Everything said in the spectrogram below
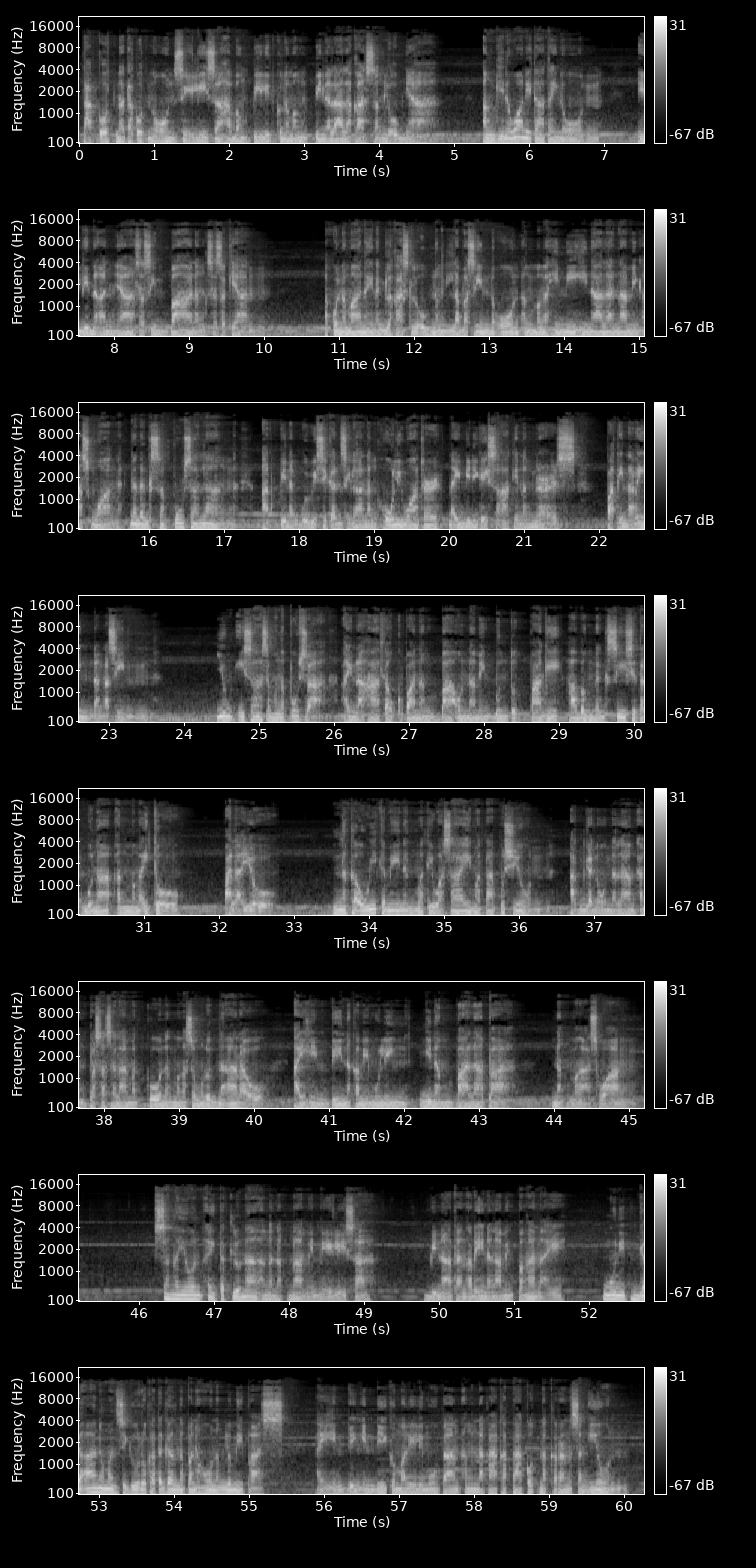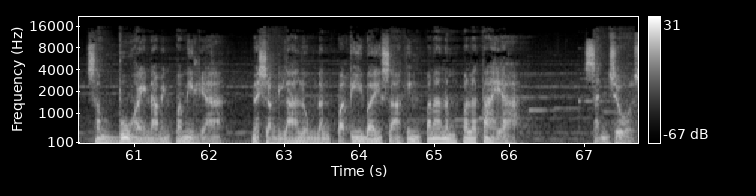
Takot na takot noon si Elisa habang pilit ko namang pinalalakas ang loob niya. Ang ginawa ni tatay noon, idinaan niya sa simbahan ng sasakyan. Ako naman ay naglakas loob ng labasin noon ang mga hinihinala naming aswang na nagsapusa lang at pinagwiwisikan sila ng holy water na ibinigay sa akin ng nurse, pati na rin ng asin. Yung isa sa mga pusa ay nahataw ko pa ng baon naming buntot pagi habang nagsisitakbo na ang mga ito palayo. Nakauwi kami ng matiwasay matapos yun at ganoon na lang ang pasasalamat ko ng mga sumunod na araw ay hindi na kami muling ginambala pa ng mga aswang. Sa ngayon ay tatlo na ang anak namin ni Elisa. Binata na rin ang aming panganay Ngunit gaano man siguro katagal na panahon ang lumipas, ay hinding-hindi ko malilimutan ang nakakatakot na karanasang iyon sa buhay naming pamilya na siyang lalong nagpatibay sa aking pananampalataya sa Diyos.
